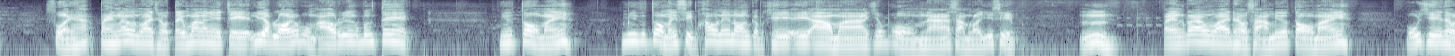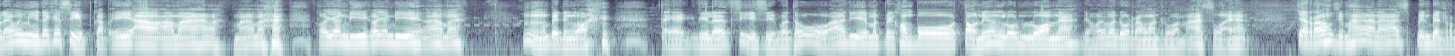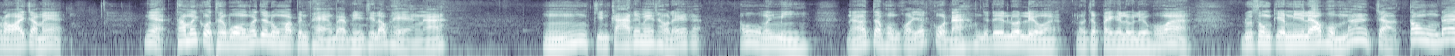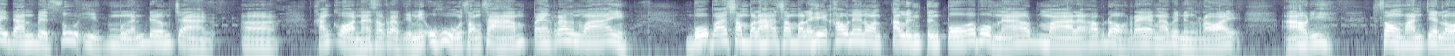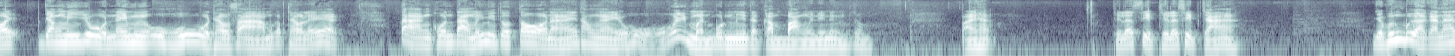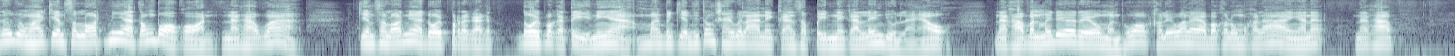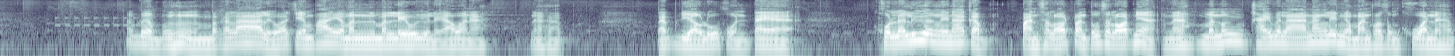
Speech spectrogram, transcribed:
สวยฮะแปลงร่างเป็นวายแถวเต็มว่าแล้วไงเจ เรียบร้อยครับผมเอาเรื่องเบื้องเตกมีต่อไหมมีต่อไหมสิบเข้าแน่นอนกับ KAR มาครับผมนะสามร้อยี่สิบอืมแปลงร่างเป็นวายแถวสามมีต่อไหม โอเคแถวแรกไม่มีได้แค่สิบกับเอาเอามามามาก็ยังดีก็ยังดีอะมาอืมเบ็ดหนึ่งร้อยแตกดีแล้วสี่สิบวัตโทอะดีมันเป็นคอมโบต่อเนื่องรวมๆนะ เดี๋ยวค่อยมาดูรางวัลรวม อะสวยฮะเจ็ดร้อยหกสิบห้านะ เป็นเบ็ดร้อยจ้ะแม่ เนี่ย ถ้าไม่กดเทอร์โบก็จะลงมาเป็นแผงแบบนี้ทีละแผงนะ อืม กินการ์ดได้ไหมแถวแรกอะโอ้ไม่มีนะแต่ผมขออนุญาตกดนะ มันจะได้รวดเร็วอะเราจะไปกันเร็วๆ เพราะว่า ดูทรงเกมนี้แล้วผมน่าจะต้องได้ดัน bet สู้อีกเหมือนเดิมจากครั้งก่อนนะสำหรับเกมนี้ โอ้โหสองสามแปลงร่างเป็นวายโบบาซัมบาราฮาซัมบาราเฮเข้าแน่นอนตะลึงตึงโปครับผมนะ มาแล้วครับ ดอกแรกนะเป็นหนึ่งร้อยเอาดิสองพันเจ็ดร้อยยังมีอยู่ในมือ โอ้โหแถวสามกับแถวแรก ต่างคนต่างไม่มีตัวโตนะให้ทำไง โอ้โห เหมือนบุญมีแต่กำบังไว้นิดนึงคุณผู้ชม ไปฮะ ทีละสิบทีละสิบจ้า อย่าเพิ่งเบื่อกันนะท่านผู้ชมฮะเกมสล็อตเนี่ยต้องบอกก่อนนะครับว่าเกมสล็อตเนี่ยโดยปกติโดยปกติเนี่ยมันเป็นเกมที่ต้องใช้เวลาในการสปินในการเล่นอยู่แล้วนะครับมันไม่ได้เร็วเหมือนพวกเขาเรียกว่าอะไรบาคาลงบาคาร่าอย่างนั้นนะนะครับถ้าแบบอื้ออบาคาร่าหรือว่าเกมไพ่อะมันมันเร็วอยู่แล้วอะนะนะครับ แป๊บเดียวรู้ผลแต่คนละเรื่องเลยนะกับ ปั่นสล็อตปั่นตู้สล็อตเนี่ยนะมันต้องใช้เวลานั่งเล่นกับมันพอสมควรนะครับ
